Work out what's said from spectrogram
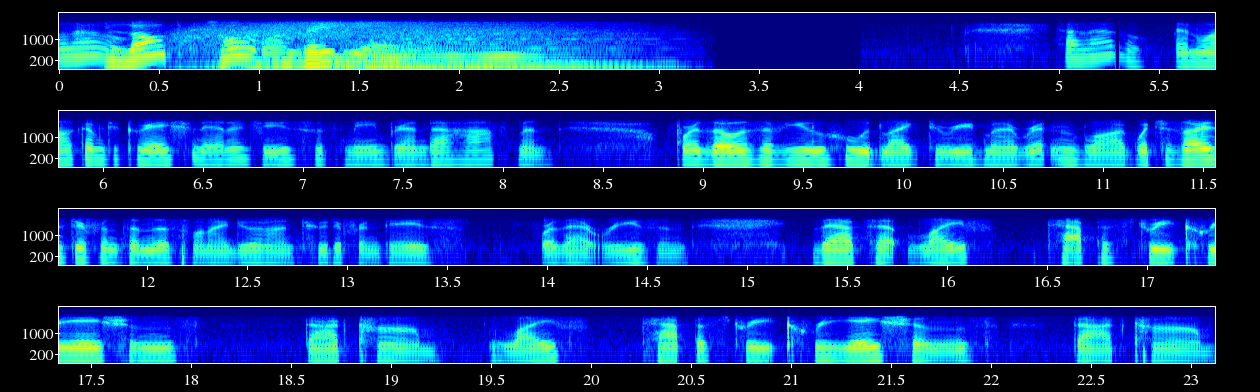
Hello. Blog Talk Radio. Hello, and welcome to Creation Energies with me, Brenda Hoffman. For those of you who would like to read my written blog, which is always different than this one, I do it on two different days for that reason. That's at lifetapestrycreations.com. Lifetapestrycreations.com.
